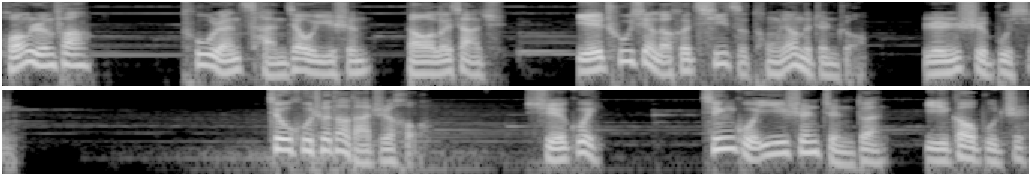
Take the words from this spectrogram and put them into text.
黄仁发突然惨叫一声。倒了下去，也出现了和妻子同样的症状，人事不省。救护车到达之后，雪桂经过医生诊断已告不治，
